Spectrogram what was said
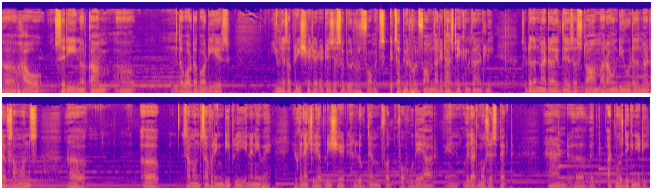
uh, how serene or calm uh, the water body is you just appreciate it. It is just a beautiful form. It's it's a beautiful form that it has taken currently. So it doesn't matter if there's a storm around you it doesn't matter if someone's uh, someone's suffering deeply in any way you can actually appreciate and look them for for who they are and with utmost respect and uh, with utmost dignity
